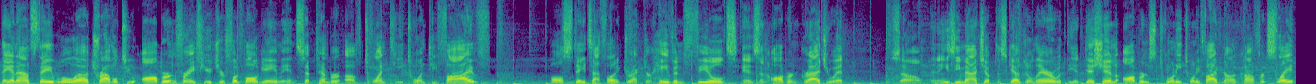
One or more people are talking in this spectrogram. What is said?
they announced they will uh, travel to Auburn for a future football game in September of 2025. Ball State's athletic director, Haven Fields, is an Auburn graduate, so an easy matchup to schedule there with the addition. Auburn's 2025 non conference slate,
